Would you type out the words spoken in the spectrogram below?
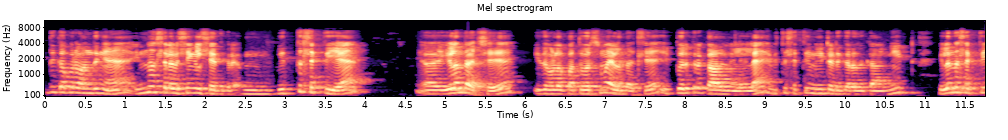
இதுக்கப்புறம் வந்துங்க இன்னும் சில விஷயங்கள் சேர்த்துக்கிறேன். வித்து சக்தியை இழந்தாச்சு. இது இவ்வளவு பத்து வருஷமா இழந்தாச்சு. இப்ப இருக்கிற காலநிலையில வித்து சக்தி மீட்டெடுக்கிறதுக்கான மீட் இழந்த சக்தி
